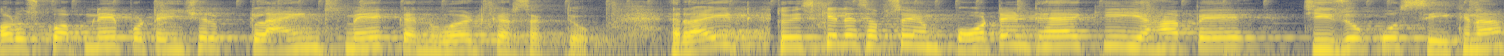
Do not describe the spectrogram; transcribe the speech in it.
और उसको अपने पोटेंशियल क्लाइंट्स में कन्वर्ट कर सकते हो। राइट तो इसके लिए सबसे इंपॉर्टेंट है कि यहाँ पे चीज़ों को सीखना।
